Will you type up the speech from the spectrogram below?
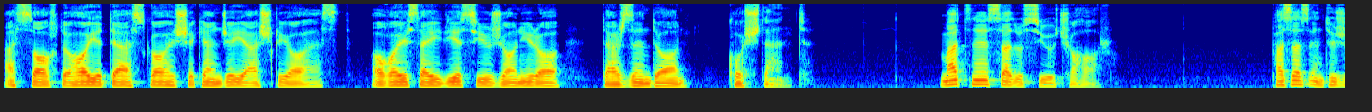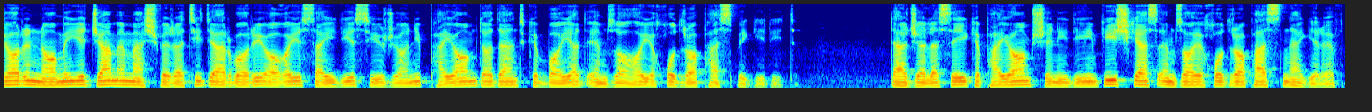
از ساخته های دستگاه شکنجه اشقیا است. آقای سعیدی سیرجانی را در زندان کشتند. متن 134 پس از انتشار نامه جمع مشورتی درباره آقای سعیدی سیرجانی پیام دادند که باید امضاهای خود را پس بگیرید. در جلسه ای که پیام شنیدیم هیچ کس امضای خود را پس نگرفت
